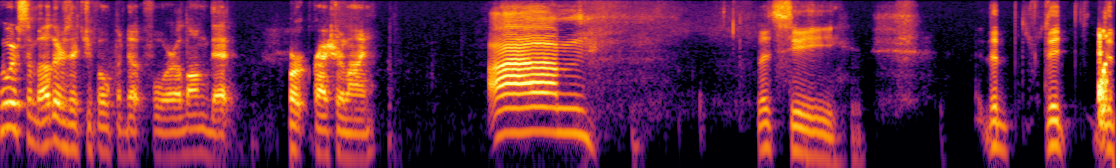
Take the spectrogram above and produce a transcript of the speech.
Who are some others that you've opened up for along that Bert Kreischer line? Um, let's see. The the the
